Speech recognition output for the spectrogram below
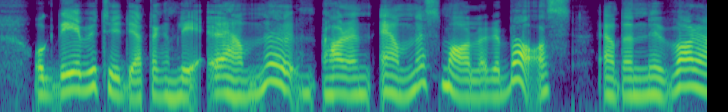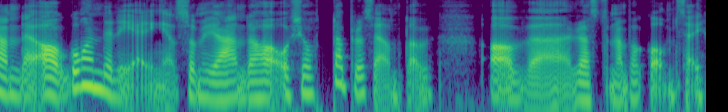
Och det betyder att den kan bli ännu, har en ännu smalare bas än den nuvarande avgående regeringen som ju ändå har 28 procent av, av uh, rösterna bakom sig.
